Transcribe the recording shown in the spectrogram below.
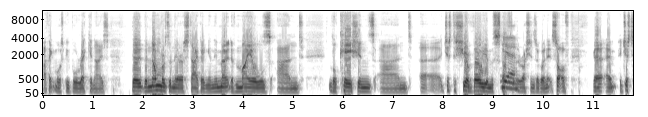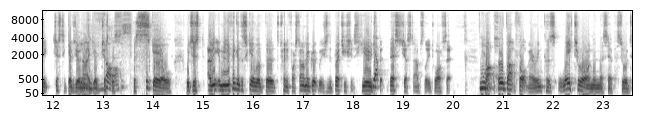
I think most people recognise, the, the numbers in there are staggering and the amount of miles and locations and uh, just the sheer volume of stuff Yeah. that the Russians are going. It sort of. Uh, um, it just to, just to gives you an It's idea of just the, the scale, which is I mean, I mean, you think of the scale of the 21st Army Group, which is the British, it's huge, Yep. but this just absolutely dwarfs it. Yeah. But hold that thought, Marion, because later on in this episode,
